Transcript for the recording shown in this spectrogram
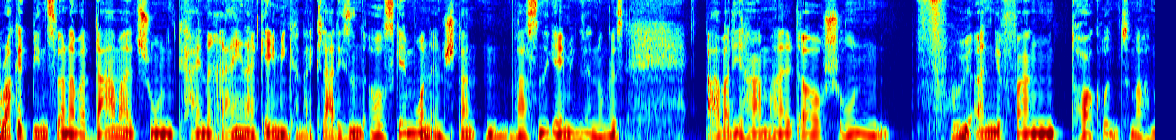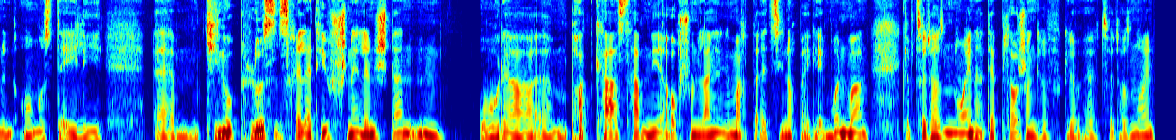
Rocket Beans waren aber damals schon kein reiner Gaming-Kanal. Klar, die sind aus Game One entstanden, was eine Gaming-Sendung ist. Aber die haben halt auch schon früh angefangen, Talkrunden zu machen mit Almost Daily. Ähm, Kino Plus ist relativ schnell entstanden. Oder ähm, Podcast haben die ja auch schon lange gemacht, als sie noch bei Game One waren. Ich glaube 2009 hat der Plauschangriff, äh, 2009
